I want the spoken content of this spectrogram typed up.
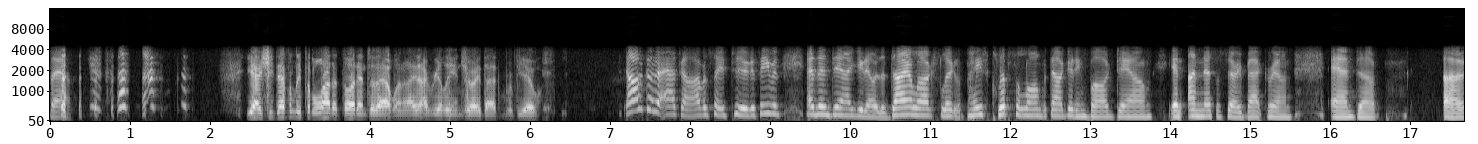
that. Yeah, she definitely put a lot of thought into that one, and I, I really enjoyed that review. I was going to ask. I would say too, because even and then down, you know, the dialogue slick, the pace clips along without getting bogged down in unnecessary background, and uh, uh,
